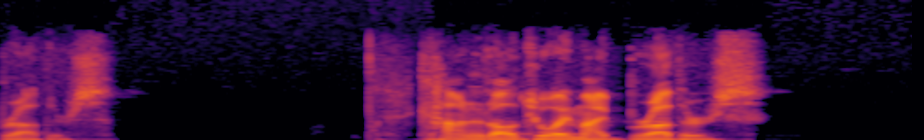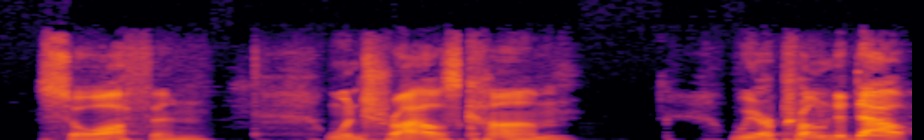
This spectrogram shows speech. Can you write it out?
brothers. Count it all joy, my brothers. So often, when trials come, we are prone to doubt.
